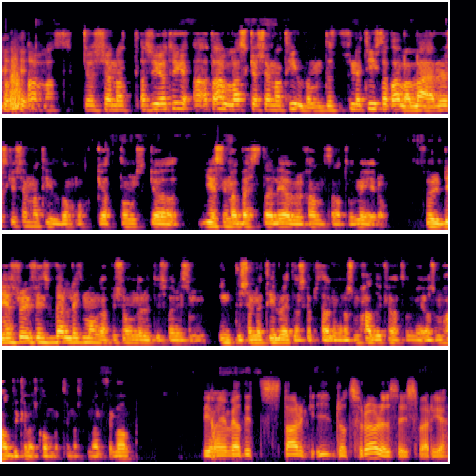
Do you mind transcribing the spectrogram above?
Att alla ska känna, alltså jag tycker att alla ska känna till dem. Definitivt att alla lärare ska känna till dem och att de ska ge sina bästa elever chansen att vara med i dem. För det, jag tror det finns väldigt många personer ute i Sverige som inte känner till vetenskapstävlingarna som hade kunnat vara med och som hade kunnat komma till nationell final. Vi har en väldigt stark idrottsrörelse i Sverige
